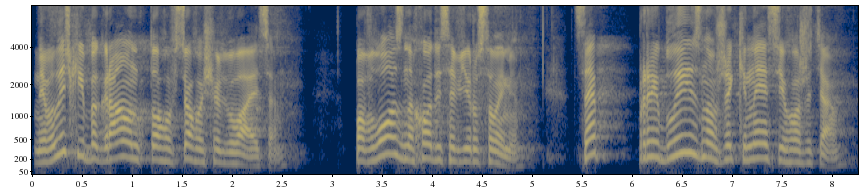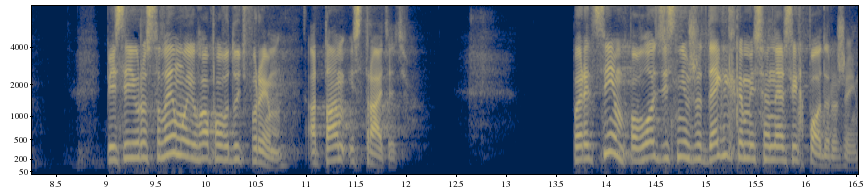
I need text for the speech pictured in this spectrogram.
невеличкий бекграунд того всього, що відбувається. Павло знаходиться в Єрусалимі. Це приблизно вже кінець його життя. Після Єрусалиму його поведуть в Рим, а там і стратять. Перед цим Павло здійснив вже декілька місіонерських подорожей.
